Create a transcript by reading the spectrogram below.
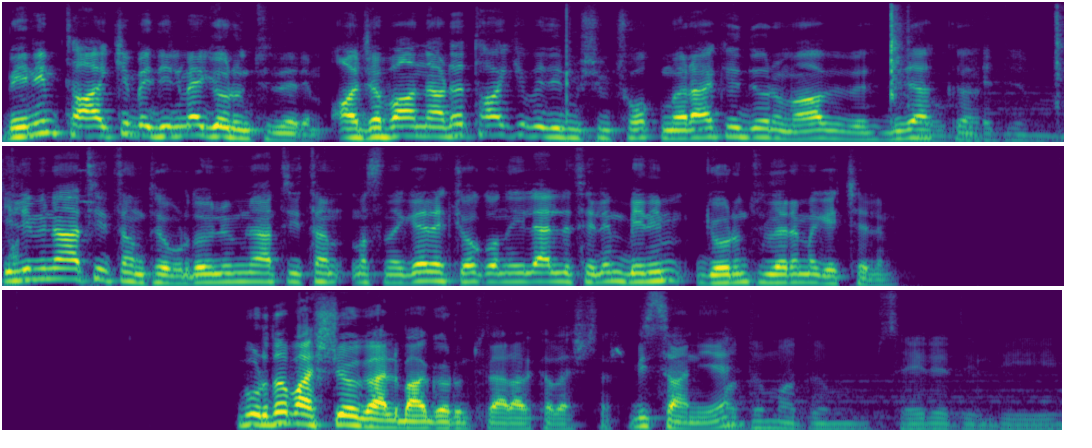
Benim takip edilme görüntülerim. Acaba nerede takip edilmişim? Çok merak ediyorum abi. Bir bir dakika. Illuminati'yi tanıtıyor burada. Illuminati'yi tanıtmasına gerek yok. Onu ilerletelim. Benim görüntülerime geçelim. Burada başlıyor galiba görüntüler arkadaşlar. Bir saniye. Adım adım seyredildiği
